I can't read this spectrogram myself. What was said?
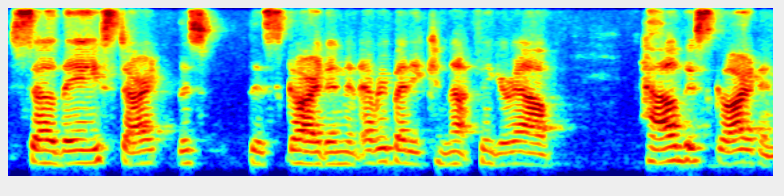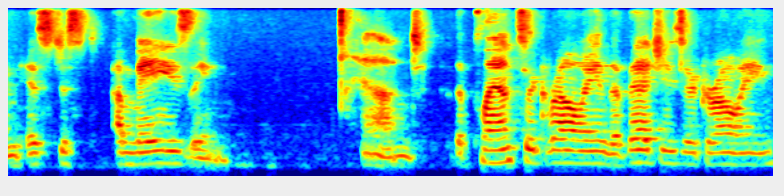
so they start this, this garden and everybody cannot figure out how this garden is just amazing. And the plants are growing, the veggies are growing,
